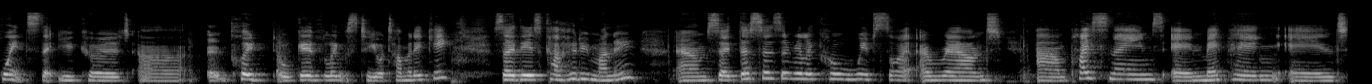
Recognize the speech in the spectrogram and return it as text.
points that you could uh, include or give links to your tamariki. So there's Kā Huru Manu. Um, so this is a really cool website around um, place names and mapping and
